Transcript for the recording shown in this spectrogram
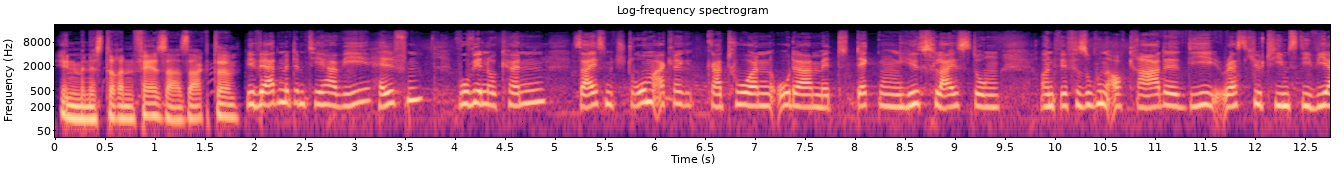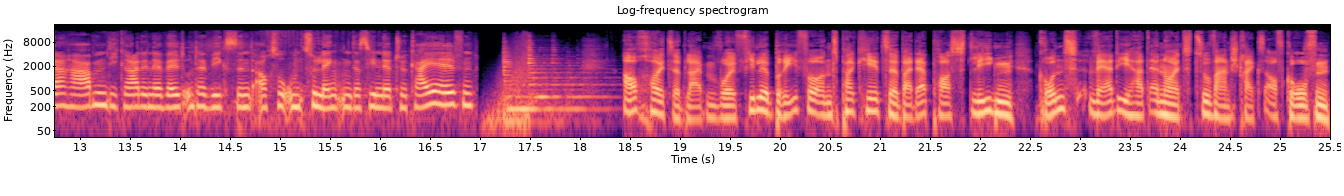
Innenministerin Faeser sagte, Wir werden mit dem THW helfen, wo wir nur können, sei es mit Stromaggregatoren oder mit Decken, Hilfsleistungen. Und wir versuchen auch gerade die Rescue-Teams, die wir haben, die gerade in der Welt unterwegs sind, auch so umzulenken, dass sie in der Türkei helfen. Auch heute bleiben wohl viele Briefe und Pakete bei der Post liegen. Grund, Verdi hat erneut zu Warnstreiks aufgerufen.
